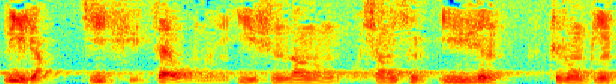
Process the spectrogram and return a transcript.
力量汲取在我们一生当中，我相信抑郁症这种病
